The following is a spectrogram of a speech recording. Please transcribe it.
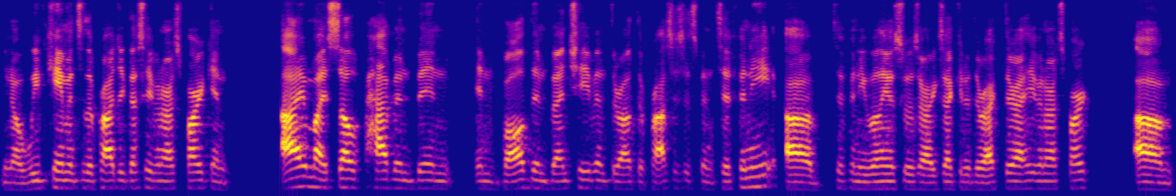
you know we came into the project that's Haven Arts Park, and I myself haven't been involved in Bench Haven throughout the process. It's been Tiffany, uh, Tiffany Williams, who is our executive director at Haven Arts Park. Um,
